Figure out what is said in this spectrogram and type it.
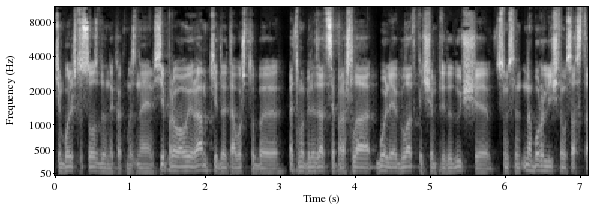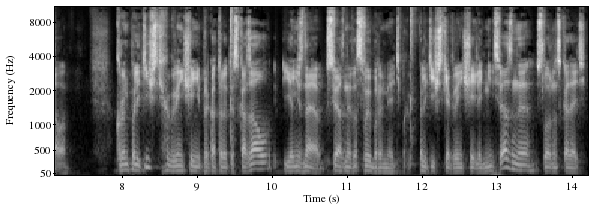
Тем более, что созданы, как мы знаем, все правовые рамки для того, чтобы эта мобилизация прошла более гладко, чем предыдущая, в смысле набор личного состава. Кроме политических ограничений, про которые ты сказал, я не знаю, связано это с выборами, типа политические ограничения или не связаны, сложно сказать.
